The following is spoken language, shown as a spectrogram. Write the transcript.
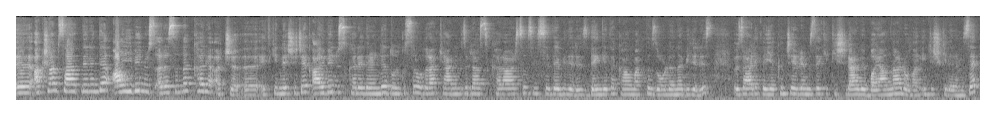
Ee, akşam saatlerinde Ay-Venüs arasında kare açı e, etkinleşecek. Ay-Venüs karelerinde duygusal olarak kendimizi biraz kararsız hissedebiliriz. Dengede kalmakta zorlanabiliriz. Özellikle yakın çevremizdeki kişiler ve bayanlarla olan ilişkilerimize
